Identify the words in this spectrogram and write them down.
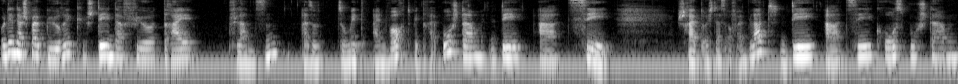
Und in der Spalgyrik stehen dafür drei Pflanzen, also somit ein Wort mit drei Buchstaben D, A, C. Schreibt euch das auf ein Blatt. D-A-C, Großbuchstaben.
